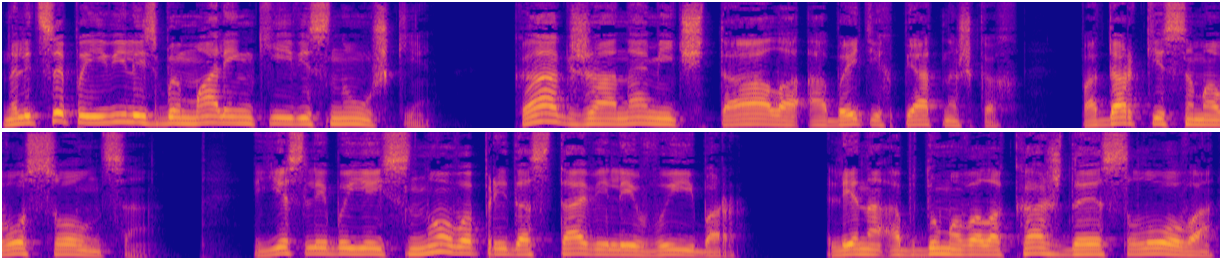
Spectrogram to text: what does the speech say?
на лице появились бы маленькие веснушки. Как же она мечтала об этих пятнышках, подарки самого солнца если бы ей снова предоставили выбор. Лена обдумывала каждое слово,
